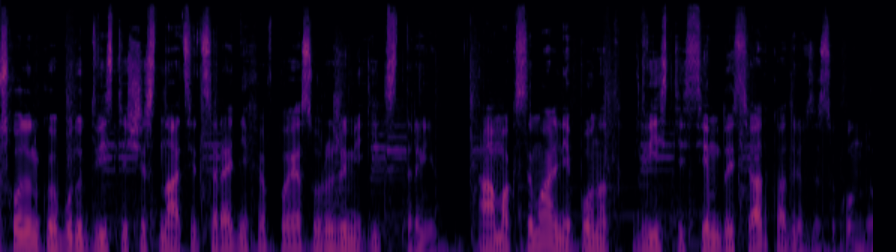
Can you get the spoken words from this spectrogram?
сходинкою будуть 216 середніх FPS у режимі X3, а максимальні понад 270 кадрів за секунду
